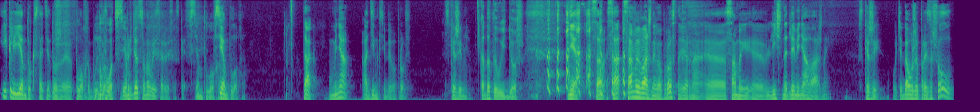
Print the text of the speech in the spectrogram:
И клиенту, кстати, тоже плохо будет. Ну вот, всем... Придется новые сервисы искать. Всем плохо. Всем плохо. Так, у меня один к тебе вопрос. Скажи мне. Когда ты уйдешь? Нет, сам, са, самый важный вопрос, наверное, э, самый э, лично для меня важный. Скажи, у тебя уже произошел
